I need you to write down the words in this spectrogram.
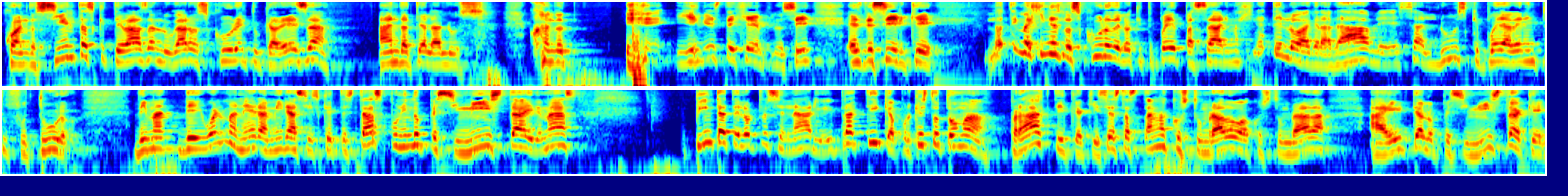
Cuando sientas que te vas a un lugar oscuro en tu cabeza, ándate a la luz. Cuando, y en este ejemplo, ¿sí? Es decir, que no te imagines lo oscuro de lo que te puede pasar, imagínate lo agradable, esa luz que puede haber en tu futuro. De, de igual manera, mira, si es que te estás poniendo pesimista y demás, Píntate el otro escenario y practica, porque esto toma práctica. Quizás estás tan acostumbrado o acostumbrada a irte a lo pesimista que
